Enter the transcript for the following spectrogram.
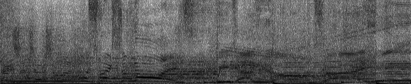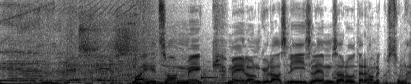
Ladies and gentlemen, let's make some noise! We got lungs right here. This is My Hits hommik, meil on külas Liis Lemsalu, tere hommikust sulle.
